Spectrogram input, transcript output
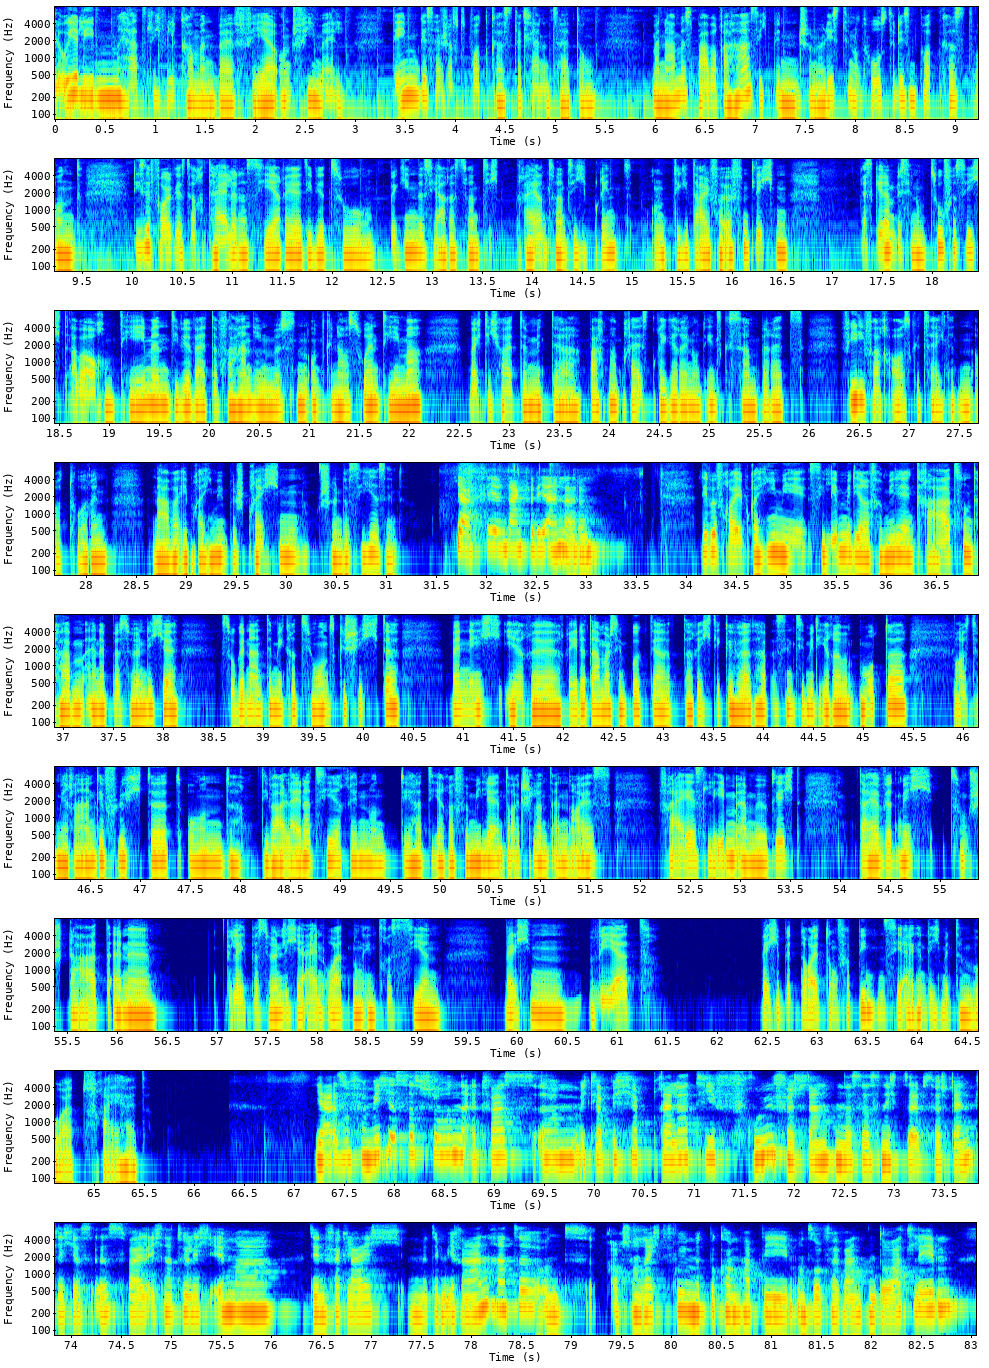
Hallo ihr Lieben, herzlich willkommen bei Fair und Female, dem Gesellschaftspodcast der kleinen Zeitung. Mein Name ist Barbara Haas, ich bin Journalistin und hoste diesen Podcast und diese Folge ist auch Teil einer Serie, die wir zu Beginn des Jahres 2023 print und digital veröffentlichen es geht ein bisschen um Zuversicht, aber auch um Themen, die wir weiter verhandeln müssen. Und genau so ein Thema möchte ich heute mit der Bachmann-Preisträgerin und insgesamt bereits vielfach ausgezeichneten Autorin Nava Ibrahimi besprechen. Schön, dass Sie hier sind. Ja, vielen Dank für die Einladung. Liebe Frau Ibrahimi, Sie leben mit Ihrer Familie in Graz und haben eine persönliche sogenannte Migrationsgeschichte. Wenn ich Ihre Rede damals in Burg da, da richtig gehört habe, sind Sie mit Ihrer Mutter aus dem Iran geflüchtet und die war Alleinerzieherin und die hat ihrer Familie in Deutschland ein neues, freies Leben ermöglicht. Daher würde mich zum Start eine vielleicht persönliche Einordnung interessieren. Welchen Wert, welche Bedeutung verbinden Sie eigentlich mit dem Wort Freiheit? Ja, also für mich ist das schon etwas, ähm, ich glaube, ich habe relativ früh verstanden, dass das nicht Selbstverständliches ist, weil ich natürlich immer den Vergleich mit dem Iran hatte und auch schon recht früh mitbekommen habe, wie unsere Verwandten dort leben,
